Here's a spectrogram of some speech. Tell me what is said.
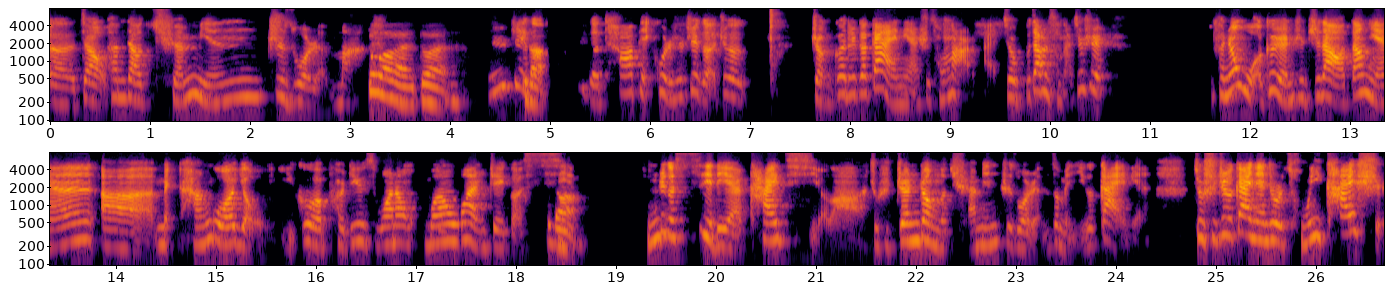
呃，叫他们叫全民制作人嘛。对对，其实这个这个 topic 或者是这个这个整个这个概念是从哪儿来？就不叫是从哪儿，就是反正我个人是知道，当年啊、呃，美韩国有一个 Produce One on One on One 这个系从这个系列开启了，就是真正的全民制作人这么一个概念。就是这个概念，就是从一开始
